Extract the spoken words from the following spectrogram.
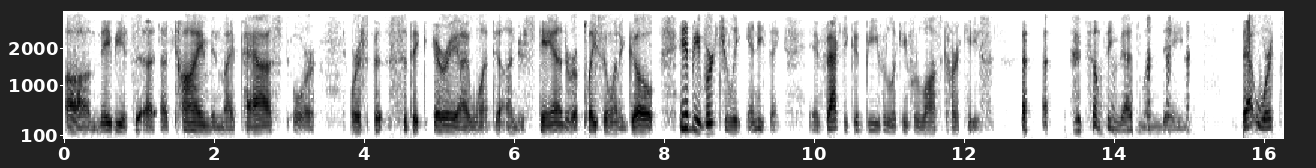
Uh, maybe it's a, a time in my past or or a specific area I want to understand or a place I want to go. It could be virtually anything. In fact, it could be even looking for lost car keys. Something that mundane. That works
